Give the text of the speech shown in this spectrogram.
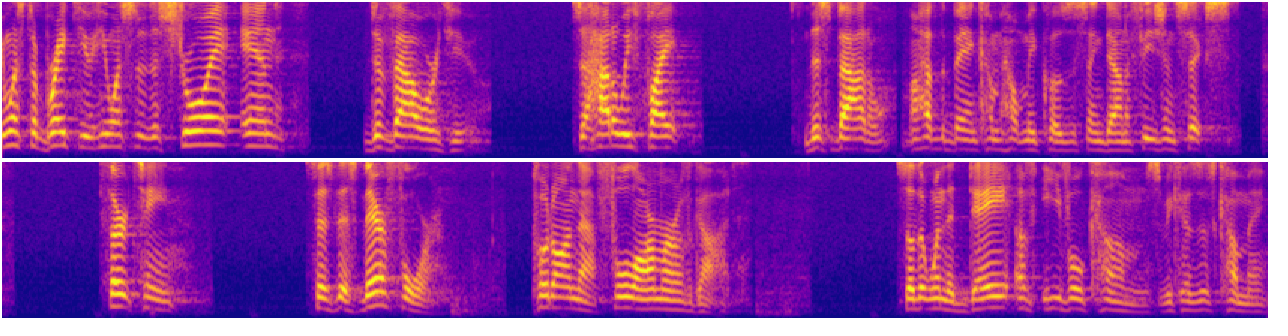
He wants to break you, He wants to destroy and devour you. So, how do we fight this battle? I'll have the band come help me close this thing down. Ephesians 6 13 says this Therefore, put on that full armor of God, so that when the day of evil comes, because it's coming,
